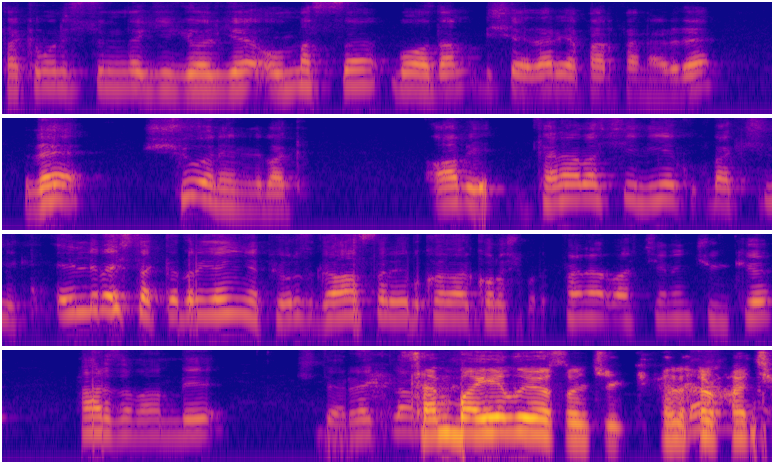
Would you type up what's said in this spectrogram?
takımın üstündeki gölge olmazsa bu adam bir şeyler yapar Fener'de. Ve şu önemli bak. Abi Fenerbahçe'yi niye bak şimdi 55 dakikadır yayın yapıyoruz. Galatasaray'ı bu kadar konuşmadık. Fenerbahçe'nin çünkü her zaman bir işte reklam Sen bayılıyorsun çünkü Fenerbahçe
